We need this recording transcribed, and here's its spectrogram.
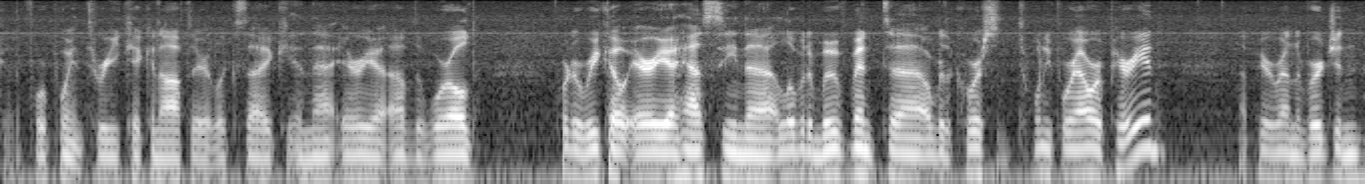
Got a 4.3 kicking off there. It looks like in that area of the world. Puerto Rico area has seen uh, a little bit of movement uh, over the course of the 24-hour period. Up here around the Virgin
